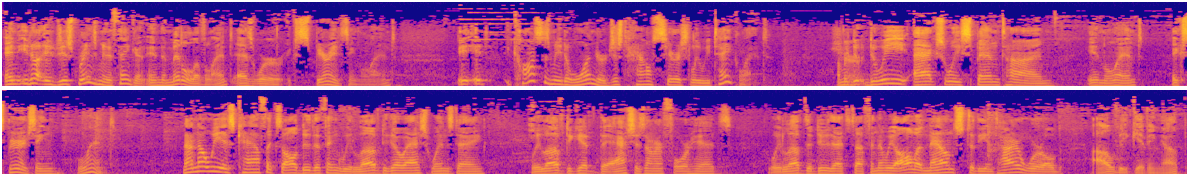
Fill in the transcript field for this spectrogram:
And, you know, it just brings me to think in the middle of Lent, as we're experiencing Lent, it, it, causes me to wonder just how seriously we take Lent. I mean, do, do we actually spend time in Lent experiencing Lent? Now, I know we as Catholics all do the thing. We love to go Ash Wednesday. We love to get the ashes on our foreheads. We love to do that stuff. And then we all announce to the entire world, I'll be giving up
